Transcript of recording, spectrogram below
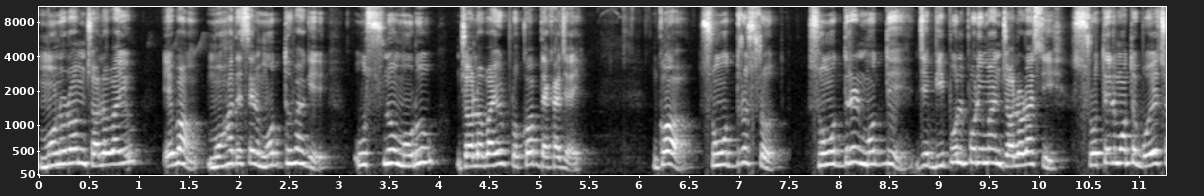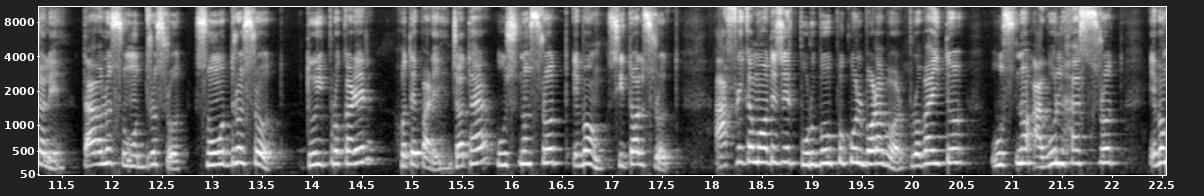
মনোরম জলবায়ু এবং মহাদেশের মধ্যভাগে উষ্ণ মরু জলবায়ুর প্রকোপ দেখা যায়। গ, সমুদ্র স্রোত। সমুদ্রের মধ্যে যে বিপুল পরিমাণ জলরাশি স্রোতের মতো বয়ে চলে তা হলো সমুদ্র স্রোত। সমুদ্র স্রোত দুই প্রকারের হতে পারে, যথা উষ্ণ স্রোত এবং শীতল স্রোত। আফ্রিকা মহাদেশের পূর্ব উপকূল বরাবর প্রবাহিত উষ্ণ আগুলহাস স্রোত এবং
